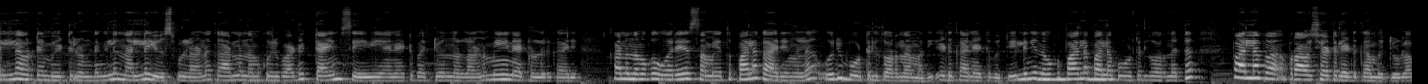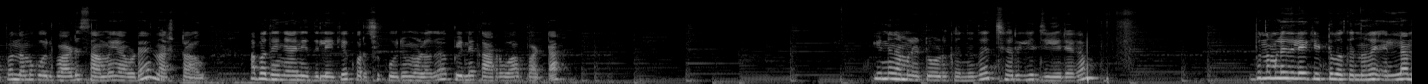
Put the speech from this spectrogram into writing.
എല്ലാവരുടെയും വീട്ടിലുണ്ടെങ്കിൽ നല്ല യൂസ്ഫുൾ ആണ്. കാരണം നമുക്ക് ഒരുപാട് ടൈം സേവ് ചെയ്യാനായിട്ട് പറ്റുമെന്നുള്ളതാണ് മെയിൻ ആയിട്ടുള്ളൊരു കാര്യം. കാരണം നമുക്ക് ഒരേ സമയത്ത് പല കാര്യങ്ങൾ ഒരു ബോട്ടിൽ തുറന്നാൽ മതി എടുക്കാനായിട്ട് പറ്റും. ഇല്ലെങ്കിൽ നമുക്ക് പല പല ബോട്ടിൽ തുറന്നിട്ട് പല പ്രാവശ്യമായിട്ടല്ലേ എടുക്കാൻ പറ്റുള്ളൂ. അപ്പം നമുക്ക് ഒരുപാട് സമയം അവിടെ നഷ്ടമാവും അപ്പോൾ അത് ഞാൻ ഇതിലേക്ക് കുറച്ച് കുരുമുളക് പിന്നെ കറുവാപ്പട്ട. പിന്നെ നമ്മൾ ഇട്ട് കൊടുക്കുന്നത് ചെറിയ ജീരകം. ഇപ്പം നമ്മളിതിലേക്ക് ഇട്ട് വെക്കുന്നത് എല്ലാം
